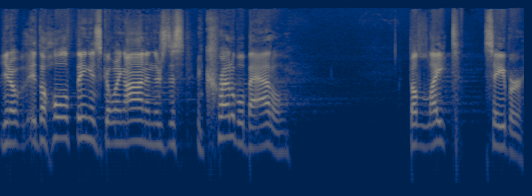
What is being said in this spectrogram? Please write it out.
You know, the whole thing is going on, and there's this incredible battle. The light saber,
